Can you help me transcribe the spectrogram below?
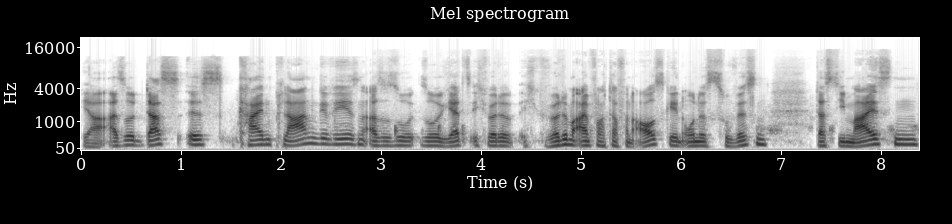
Ja, also das ist kein Plan gewesen. Also so, so jetzt, ich würde, ich würde mal einfach davon ausgehen, ohne es zu wissen, dass die meisten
